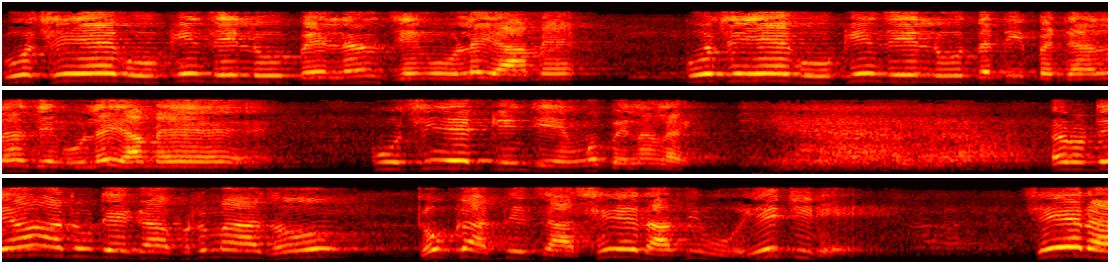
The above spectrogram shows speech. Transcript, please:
ကိုဆင်းရဲကိုကင်းစေလို့ဘယ်လန်းစဉ်ကိုလက်ရမယ်ကိုဆင်းရဲကိုကင်းစေလို့တတိပဒံလန်းစဉ်ကိုလက်ရမယ် ကိုဆင်းရဲကင်းခြင်းငေါဘယ်လန်းလိုက်အဲ့တော့တရားအထုတ်တဲ့ကပထမဆုံးဒုက္ခသစ္စာဆင်းရဲတာသိဖို့အရေးကြီးတယ်ဆင်းရဲတာ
